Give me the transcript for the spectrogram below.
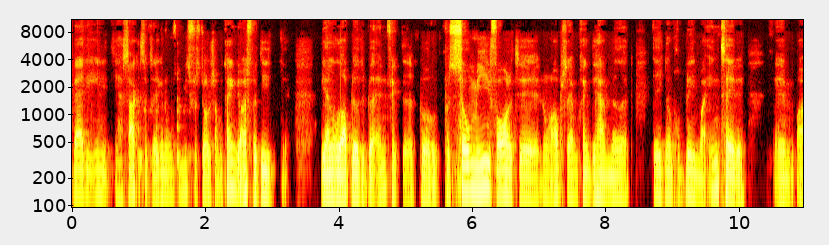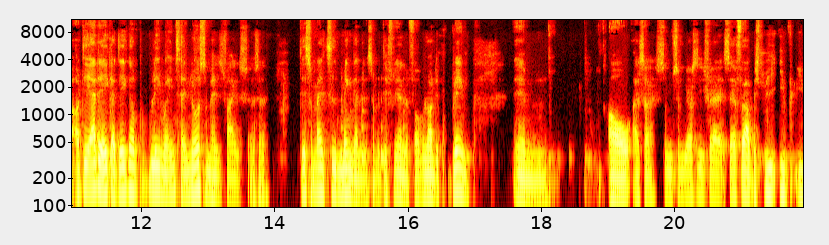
hvad er det egentlig, de har sagt, så der ikke er nogen misforståelse omkring det, også fordi vi allerede oplevede, at det blev anfægtet på, på so me i forhold til nogle opslag omkring det her med, at det er ikke noget problem at indtage det, øhm, og, og det er det ikke, og det er ikke noget problem at indtage noget som helst faktisk, altså det er som altid mængderne, som er definerende for, hvornår det er et problem, øhm, og altså, som, som vi også lige sagde før, hvis vi i, i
